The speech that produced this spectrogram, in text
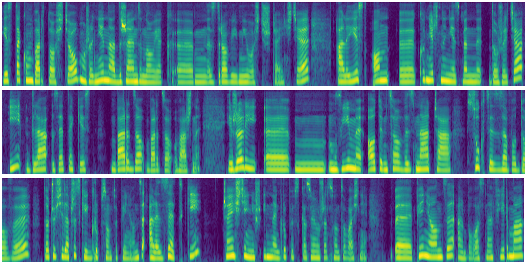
jest taką wartością, może nie nadrzędną jak y, zdrowie, miłość, szczęście, ale jest on y, konieczny, niezbędny do życia i dla Zetek jest bardzo, bardzo ważny. Jeżeli y, mówimy o tym, co wyznacza sukces zawodowy, to oczywiście dla wszystkich grup są to pieniądze, ale zetki częściej niż inne grupy wskazują, że są to właśnie y, pieniądze, albo własna firma,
